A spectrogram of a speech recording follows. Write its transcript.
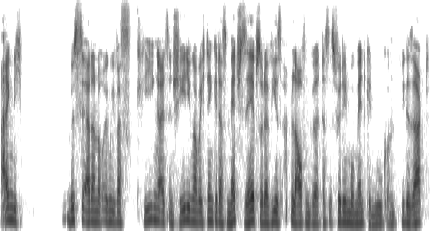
eigentlich müsste er dann noch irgendwie was kriegen als Entschädigung, aber ich denke, das Match selbst oder wie es ablaufen wird, das ist für den Moment genug. Und wie gesagt,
